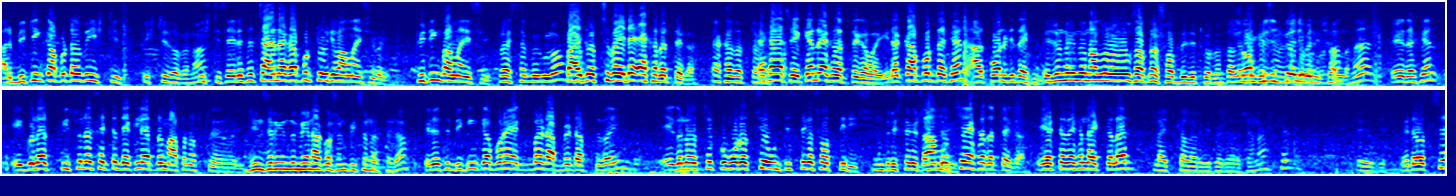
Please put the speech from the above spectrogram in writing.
আর বিকিং কাপড়টা হবে স্টিচ। স্টিচ হবে না? স্টিচ। এটা হচ্ছে চায়না কাপড় তৈরি বাংলাদেশি ভাই। ফিটিং বাংলাদেশি। প্রাইস থাকবে এগুলো? প্রাইস হচ্ছে ভাই এটা এক হাজার টাকা। এক হাজার টাকা। এক হাজার টাকা। কেন এক হাজার টাকা ভাই? এটা কাপড় দেখেন আর কোয়ালিটি দেখেন। এই জন্য কিন্তু নাজমুল রুলস আপনার সব ভিজিট করবেন। তাহলে সব ভিজিট করে নেবেন পারবেন, ইনশাল্লাহ হ্যাঁ? এই দেখেন এগুলার পিছনের সাইডটা দেখলে আপনার মাথা নষ্ট হয়ে যাবে? জিন্সের কিন্তু মেন আকর্ষণ পিছনে আছে এটা এটা হচ্ছে বিকিং কাপড়ে একবার আপডেট আসছে ভাই। এগুলো হচ্ছে কোমর হচ্ছে উনত্রিশ থেকে ছত্রিশ। উনত্রিশ থেকে দাম হচ্ছে এক হাজার টাকা। এই একটা দেখেন লাইট কালার লাইট কালার ভিতরে আছে না। এই যে এটা হচ্ছে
